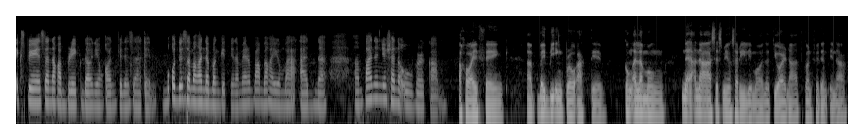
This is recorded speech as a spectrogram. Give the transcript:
experience na naka-breakdown yung confidence natin. Bukod dun sa mga nabanggit nyo na, meron pa ba kayong ma-add na um, paano nyo siya na-overcome? Ako, I think, uh, by being proactive, kung alam mong na- na-assess mo yung sarili mo that you are not confident enough,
